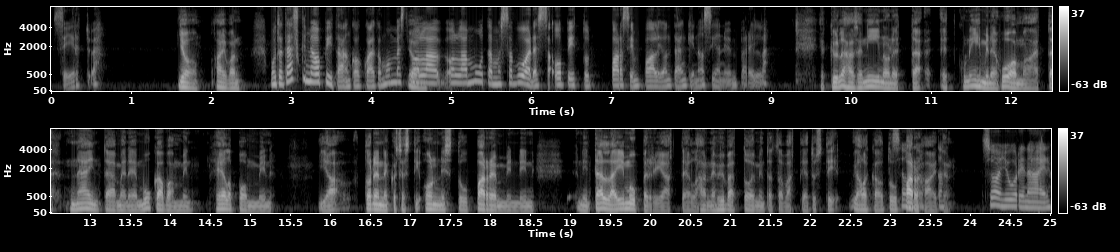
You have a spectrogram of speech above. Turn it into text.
siirtyä. Joo, aivan. Mutta tässäkin me opitaan koko ajan. Mun mielestä Joo. me ollaan, ollaan muutamassa vuodessa opittu varsin paljon tämänkin asian ympärillä. Ja kyllähän se niin on, että, että kun ihminen huomaa, että näin tämä menee mukavammin, helpommin ja todennäköisesti onnistuu paremmin, niin, niin tällä imuperiaatteellahan ne hyvät toimintatavat tietysti jalkautuu se parhaiten. Totta. Se on juuri näin.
